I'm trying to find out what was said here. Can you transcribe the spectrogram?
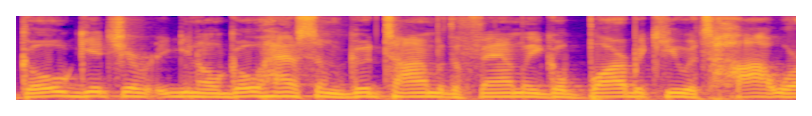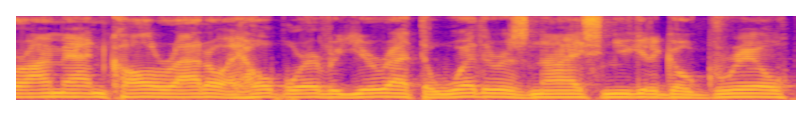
Go get your, you know, go have some good time with the family. Go barbecue. It's hot where I'm at in Colorado. I hope wherever you're at, the weather is nice and you get to go grill,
